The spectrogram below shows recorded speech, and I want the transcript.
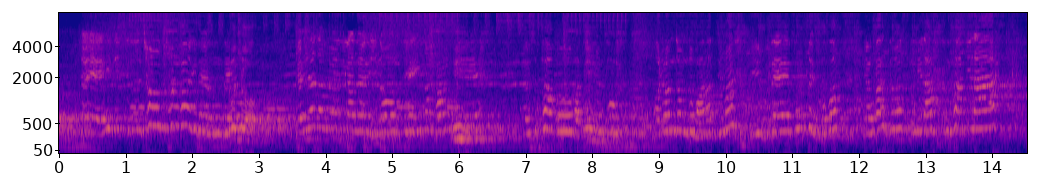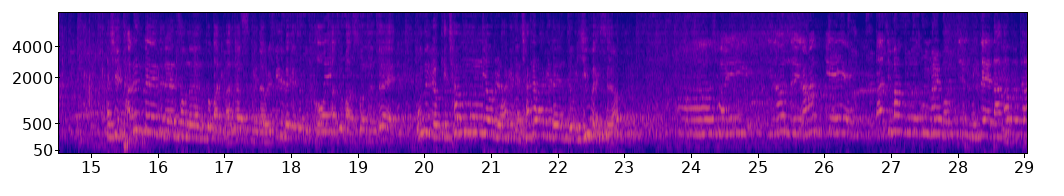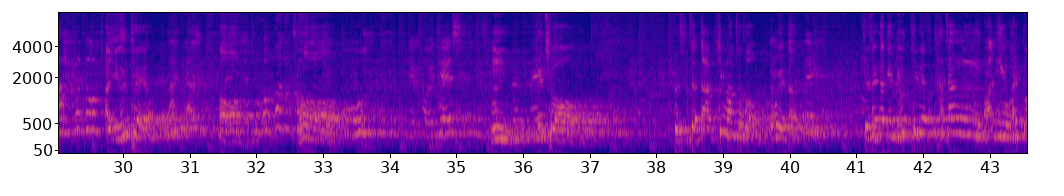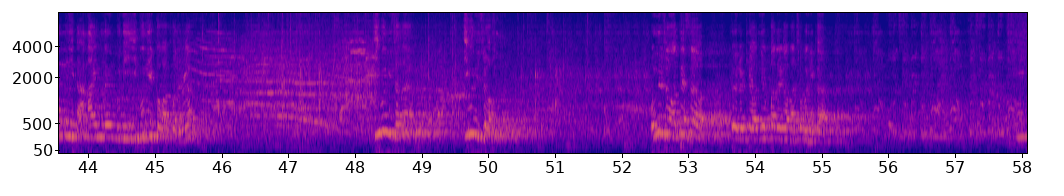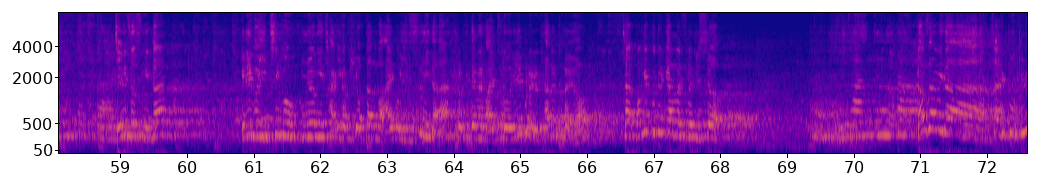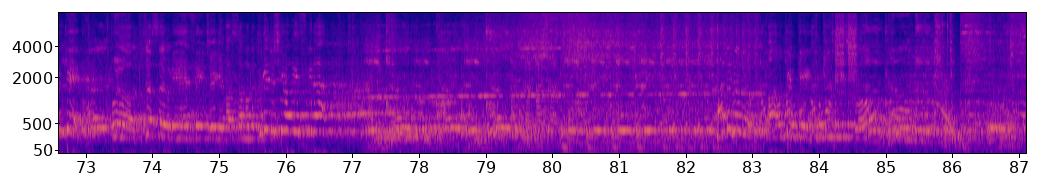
18명이라는 인원, 대인원과 함께 연습하고 맞추면서 어려운 점도 많았지만 이 무대에 설 수 있어서 영광스러웠습니다. 감사합니다. 사실 다른 밴드에서는 또 많이 만났습니다. 우리 필드백에서도 더 네. 자주 봤었는데 오늘 이렇게 참여를 하게 된, 참여를 하게 된 좀 이유가 있어요? 어, 저희 인원들과 함께 마지막으로 정말 멋진 무대에 나가보자 해서 아, 이게 은퇴예요? 아니야. 음, 그쵸. 그 진짜 딱 힘을 합쳐서 해보겠다. 네. 제 생각엔 이 팀에서 가장 많이 활동이 남아있는 분이 이분일 것 같거든요. 이분이잖아요. 이분이죠. 오늘 좀 어땠어요? 또 이렇게 언니 오빠들과 맞춰보니까. 재밌었습니까? 그리고 이 친구 분명히 자기가 귀엽다는 거 알고 있습니다. 그렇기 때문에 말투도 일부러 이렇게 하는 거예요. 자, 관객분들께 한 말씀 해주시죠. 감사합니다. 감사합니다. 짧고 굵게 보여주셨어요. 우리 SH에게 박수 한 번 더 크게 주시기 바라겠습니다.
